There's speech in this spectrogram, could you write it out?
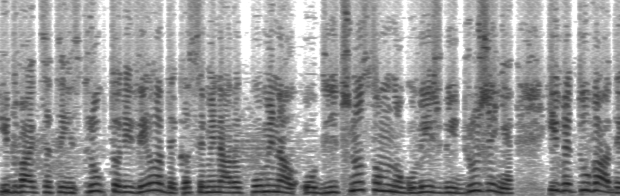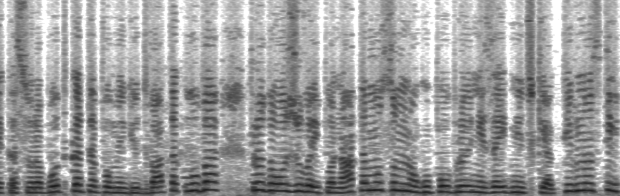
И двајцата инструктори велат дека семинарот поминал одлично со многу вежби и дружење и ветуваа дека соработката помеѓу двата клуба продолжува и понатаму со многу побројни заеднички активности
